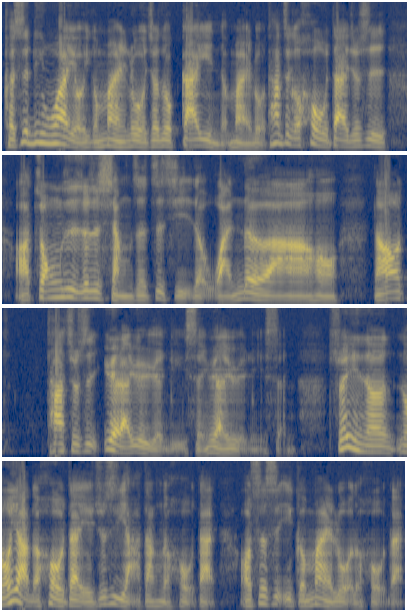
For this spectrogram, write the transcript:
可是另外有一个脉络叫做该隐的脉络，他这个后代就是啊，终日就是想着自己的玩乐啊，吼，然后他就是越来越远离神，越来越远离神。所以呢，挪亚的后代也就是亚当的后代哦，这是一个脉络的后代。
